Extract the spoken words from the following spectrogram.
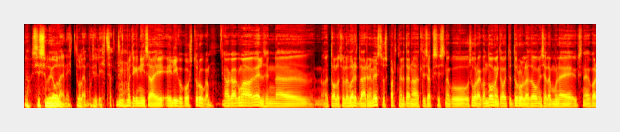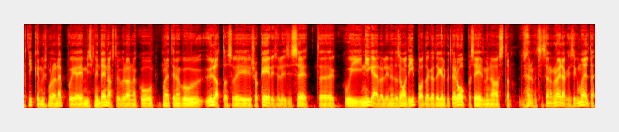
noh, siis sul ei ole neid tulemusi lihtsalt mm,. muidugi nii sa ei, ei liigu koos turuga, aga kui ma veel siin, äh, et olla sulle võrdväärne vestluspartner täna, et lisaks siis nagu suure kondoomitootja turule toomisele mulle üks nagu artikkel, mis mulle näppu jäi ja mis mind ennast võib-olla nagu mõneti nagu üllatas või šokeeris, oli siis see, et äh, kui nigel oli nende samade IPO-dega tegelikult Euroopas eelmine aasta. selles mõttes, et see on nagu naljakas isegi mõelda,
